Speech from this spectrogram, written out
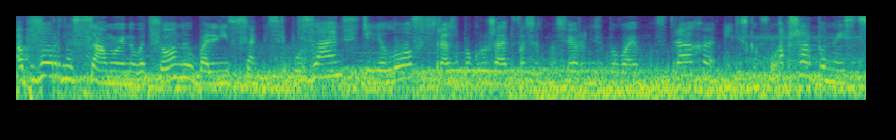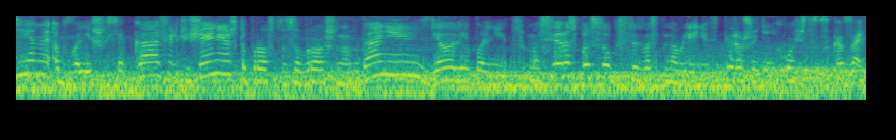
Обзор на самую инновационную больницу Санкт-Петербурга. Дизайн в стиле лов сразу погружает вас в атмосферу незабываемого страха и дискомфорта. Обшарпанные стены, обвалившийся кафель. Ощущение, что просто в заброшенном здании сделали больницу. Атмосфера способствует восстановлению. В первый же день хочется сказать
